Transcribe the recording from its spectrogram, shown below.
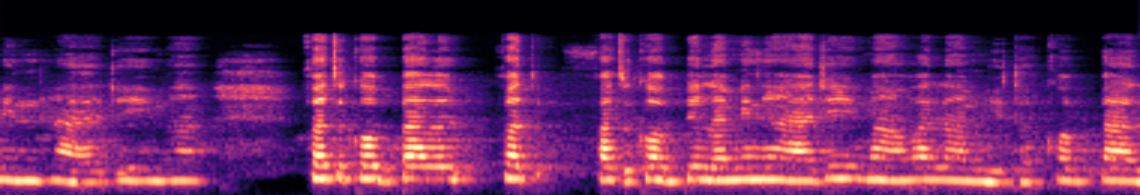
من أحدهما فتقبل فت فتقبل من أحدهما ولم يتقبل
